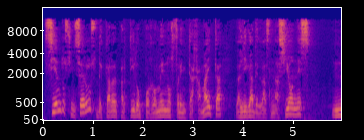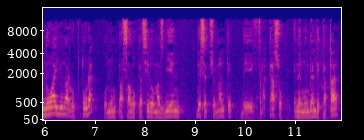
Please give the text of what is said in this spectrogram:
Siendo sinceros, de cara al partido, por lo menos frente a Jamaica, la Liga de las Naciones, no hay una ruptura con un pasado que ha sido más bien decepcionante, de fracaso en el Mundial de Qatar.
